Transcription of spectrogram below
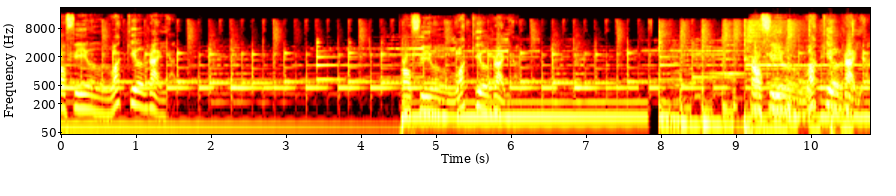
Profil Wakil Rakyat. Profil Wakil Rakyat. Profil Wakil Rakyat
